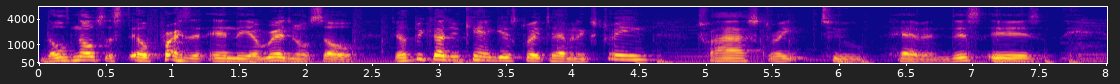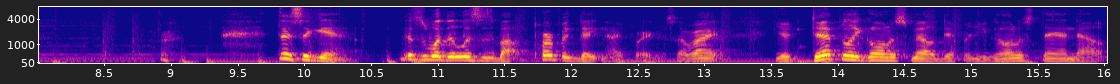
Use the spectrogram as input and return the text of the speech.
those notes are still present in the original. So just because you can't get Straight to Heaven Extreme, try Straight to Heaven. This is this again. This is what the list is about. Perfect date night fragrance, all right? You're definitely going to smell different. You're going to stand out.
